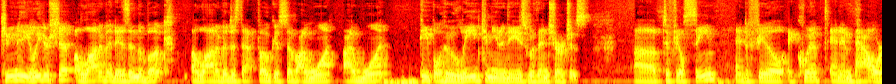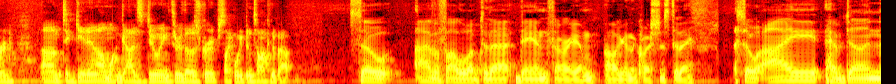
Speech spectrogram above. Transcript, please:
community leadership, a lot of it is in the book. A lot of it is that focus of I want I want people who lead communities within churches uh, to feel seen and to feel equipped and empowered um, to get in on what God's doing through those groups, like we've been talking about. So I have a follow up to that, Dan. Sorry, I'm hogging the questions today. So I have done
